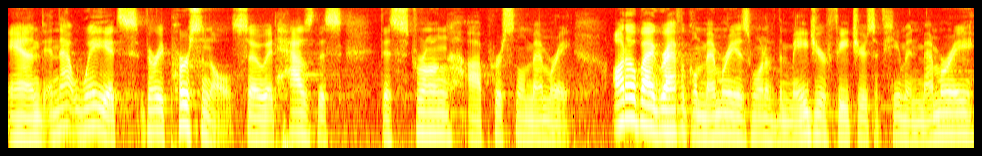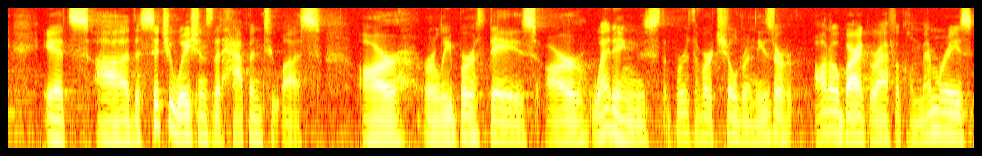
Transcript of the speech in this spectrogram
And in that way, it's very personal. So it has this this strong uh, personal memory. Autobiographical memory is one of the major features of human memory. It's uh, the situations that happen to us, our early birthdays, our weddings, the birth of our children. These are autobiographical memories,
